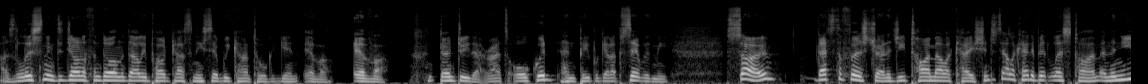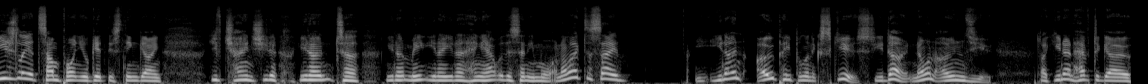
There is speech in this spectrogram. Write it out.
I was listening to Jonathan Doyle on the Daily Podcast and he said we can't talk again, ever, ever. don't do that, right? It's awkward and people get upset with me. So that's the first strategy time allocation. Just allocate a bit less time and then usually at some point you'll get this thing going you've changed. You don't you don't uh, you don't meet you know you don't hang out with us anymore. And i like to say you don't owe people an excuse. You don't. No one owns you. Like you don't have to go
